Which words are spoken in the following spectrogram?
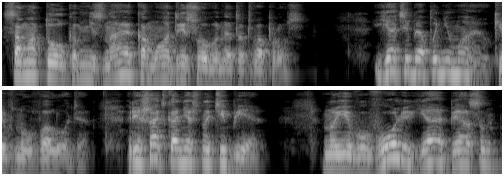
сама толком не зная, кому адресован этот вопрос. «Я тебя понимаю», – кивнул Володя. «Решать, конечно, тебе, но его волю я обязан...»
